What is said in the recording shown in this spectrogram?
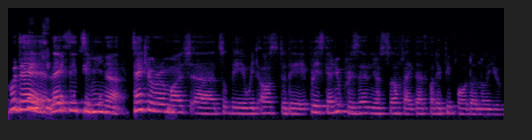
Good day, Lexie Timina. Thank you very much uh, to be with us today. Please, can you present yourself like that for the people who don't know you?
